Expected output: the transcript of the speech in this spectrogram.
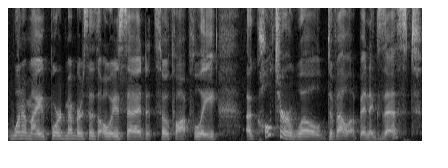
one of my board members has always said so thoughtfully, a culture will develop and exist.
